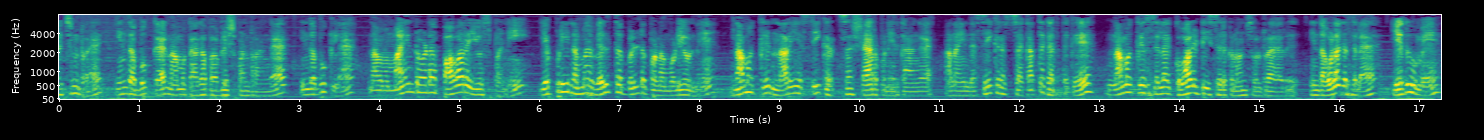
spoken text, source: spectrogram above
ரிச்ன்ற இந்த புக்கை நமக்காக பப்ளிஷ் பண்றாங்க. இந்த புக்ல நம்ம மைண்டோட பவரை யூஸ் பண்ணி எப்படி நம்ம வெல்த்தை பில்ட் பண்ண முடியும்னு நமக்கு நிறைய சீக்ரெட்ஸ ஷேர் பண்ணிருக்காங்க ஆனா இந்த சீக்ரெட்ஸ கத்துக்கிறதுக்கு நமக்கு சில குவாலிட்டிஸ் இருக்கணும்னு சொல்றாரு. இந்த உலகத்துல எதுவுமே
